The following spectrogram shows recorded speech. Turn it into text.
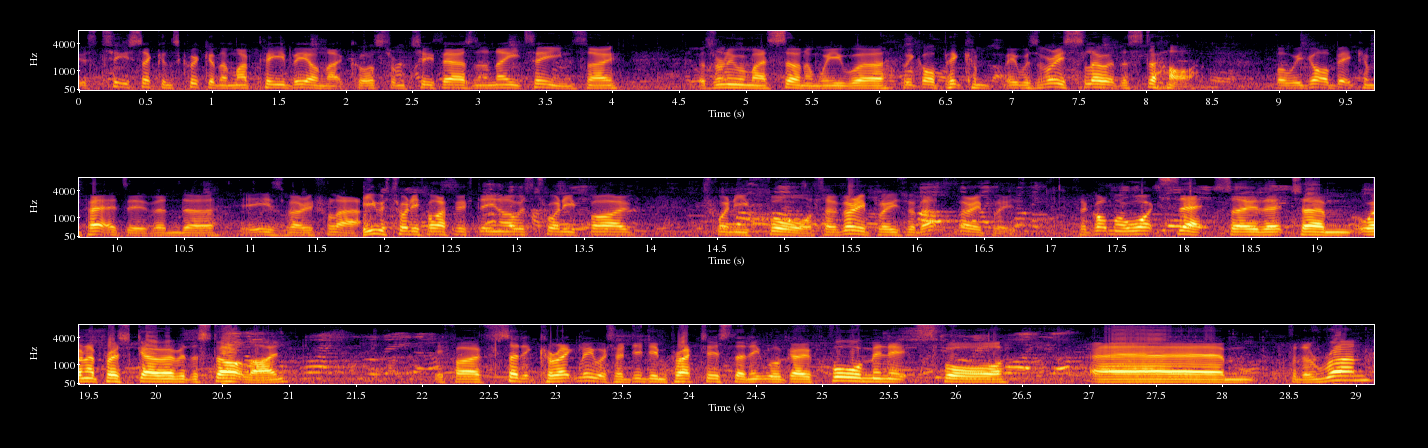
was two seconds quicker than my PB on that course from 2018. So I was running with my son, and we were we got a bit. Com- it was very slow at the start, but we got a bit competitive, and uh, it is very flat. He was 25.15, I was 25.24. So very pleased with that. Very pleased. So I got my watch set so that um, when I press go over the start line if I've said it correctly, which I did in practice, then it will go four minutes for um, for the run,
